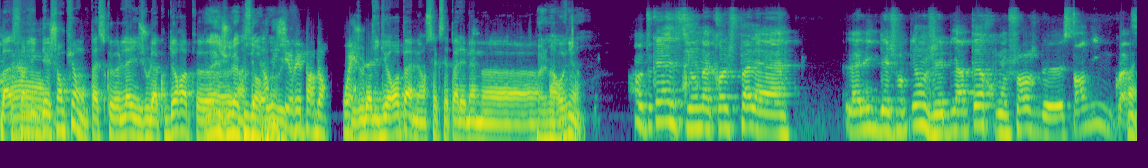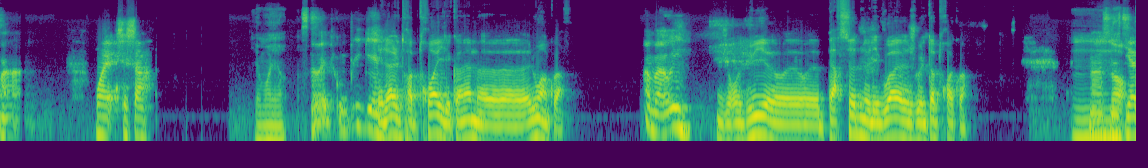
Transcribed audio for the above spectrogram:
Bah, Fin de Euh, Ligue des Champions, parce que là, ils jouent la Coupe d'Europe. euh, Là, ils jouent la un Coupe d'Europe, Ah oui, c'est vrai, pardon. Ouais. Ils jouent la Ligue Europa, mais on sait que c'est pas les mêmes euh, Pas le à montant. En tout cas, si on n'accroche pas la, la Ligue des Champions, j'ai bien peur qu'on change de standing, quoi. Ouais. Enfin, Ouais, c'est ça. Il y a moyen. ça va être compliqué. Et là, le top 3, il est quand même euh, loin, quoi. Ah bah oui. Aujourd'hui, euh, personne ne les voit jouer le top 3, quoi. Non, c'est- Non. Il y a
